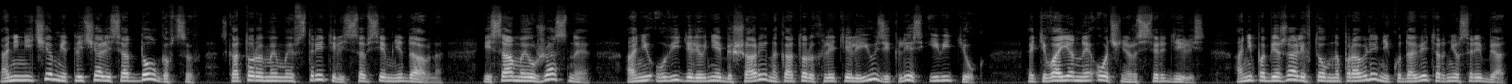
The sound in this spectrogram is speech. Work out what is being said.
Они ничем не отличались от долговцев, с которыми мы встретились совсем недавно. И самое ужасное, они увидели в небе шары, на которых летели Юзик, Лесь и Витюк. Эти военные очень рассердились. Они побежали в том направлении, куда ветер нес ребят.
